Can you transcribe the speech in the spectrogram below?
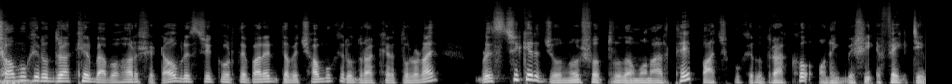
ছমুখী রুদ্রাক্ষের ব্যবহার সেটাও বৃশ্চিক করতে পারেন, তবে ছমুখী রুদ্রাক্ষের তুলনায় বৃশ্চিকের জন্য শত্রু দমনার্থে পাঁচমুখী রুদ্রাক্ষ অনেক বেশি effective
